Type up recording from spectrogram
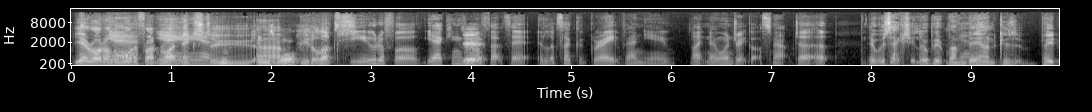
Yeah, right on the waterfront, yeah, right yeah, next yeah. to King's um, Wharf? Peter It looks Lux. beautiful. Yeah, King's Yeah. Wharf, that's it. It looks like a great venue. Like, no wonder it got snapped up. It was actually a little bit run Yeah. down because Pete,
